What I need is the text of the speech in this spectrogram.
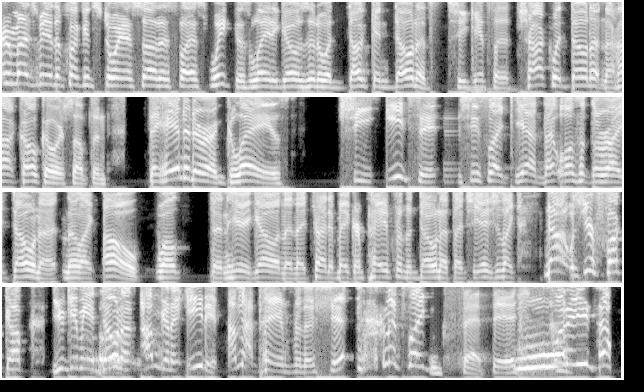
reminds me of the fucking story I saw this last week. This lady goes into a Dunkin' Donuts. She gets a chocolate donut and a hot cocoa or something. They handed her a glazed. She eats it. And she's like, "Yeah, that wasn't the right donut." And they're like, "Oh, well." Then here you go, and then they try to make her pay for the donut that she ate. She's like, "No, it was your fuck up. You give me a donut, I'm gonna eat it. I'm not paying for this shit." and it's like, Fat bitch. what are you talking?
